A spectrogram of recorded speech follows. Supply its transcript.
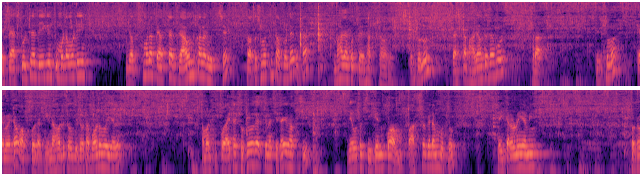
এই পেঁয়াজ কুচিটা দিয়ে কিন্তু মোটামুটি যত সময় না পেঁয়াজটা ব্রাউন কালার হচ্ছে, তত সময় কিন্তু আপনাদের এটা ভাজা করতে থাকতে হবে। তো চলুন, পেঁয়াজটা ভাজা হতে থাকুন আর কিছু সময় ক্যামেরাটা অফ করে রাখি, না হলে তো ভিডিওটা বড় হয়ে যাবে। আমার কি কড়াইটা ছোটো হয়ে গেছে না সেটাই ভাবছি। যেহেতু চিকেন কম, পাঁচশো গ্রাম মতো, সেই কারণেই আমি ছোটো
